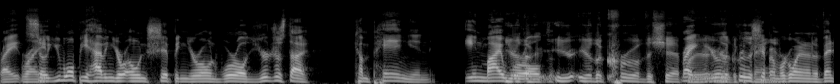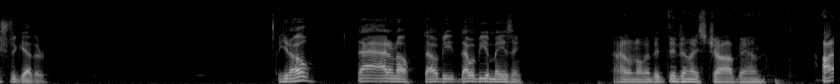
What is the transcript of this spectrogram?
right? right? So you won't be having your own ship in your own world. You're just a companion in my you're world. The, you're, you're, the crew of the ship, right? You're, you're the, the crew of the ship, and we're going on an adventure together. You know, that I don't know. That would be that would be amazing. I don't know. man. They did a nice job, man. I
